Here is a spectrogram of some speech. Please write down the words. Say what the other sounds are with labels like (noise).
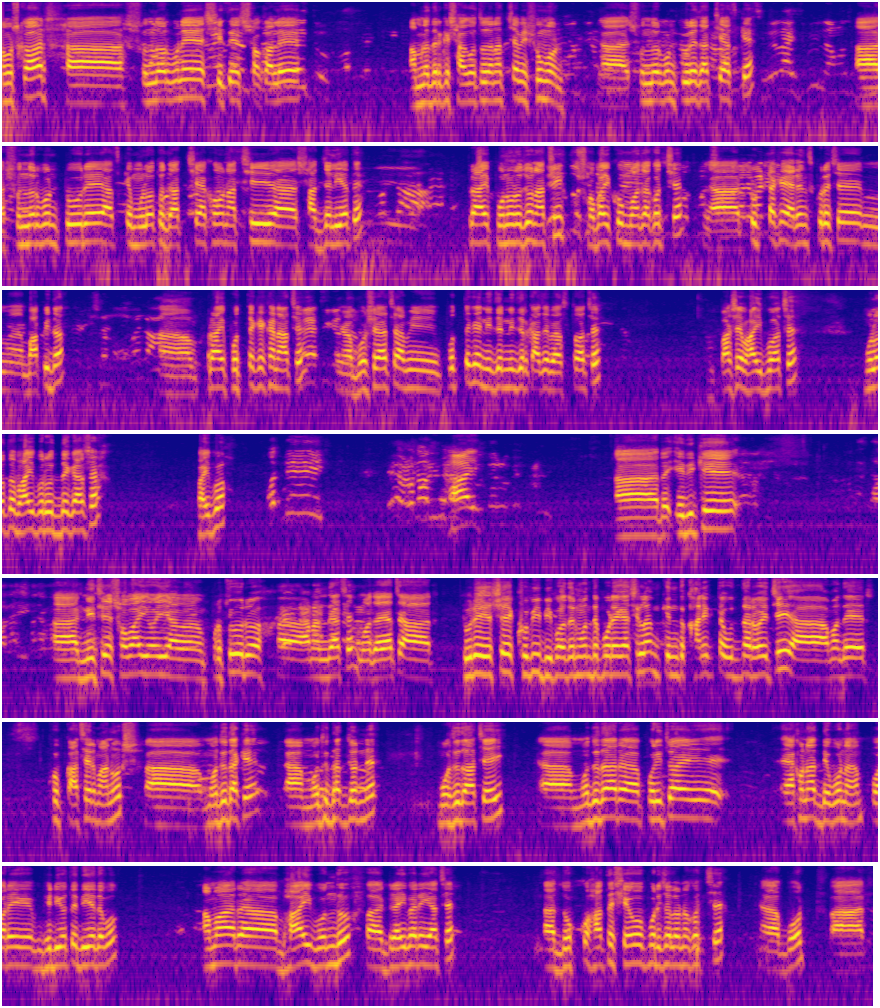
নমস্কার সুন্দরবনে শীতের সকালে আপনাদেরকে স্বাগত জানাচ্ছি আমি সুমন। সুন্দরবন ট্যুরে যাচ্ছি আজকে। সুন্দরবন ট্যুরে আজকে মূলত যাচ্ছি এখন, আছি সাতজালিয়াতে। প্রায় পনেরো জন আছি, সবাই খুব মজা করছে। ট্যুরটাকে অ্যারেঞ্জ করেছে বাপিদা। প্রায় প্রত্যেক এখানে আছে বসে আছে। আমি প্রত্যেকে নিজের নিজের কাজে ব্যস্ত আছে। পাশে ভাইপো আছে। মূলত ভাইপোর উদ্যোগে আসা। ভাইপো? আর এদিকে নিচে সবাই ওই প্রচুর আনন্দে আছে, মজায় আছে। আর ট্যুরে এসে খুবই বিপদের মধ্যে পড়ে গেছিলাম, কিন্তু খানিকটা উদ্ধার হয়েছি আমাদের খুব কাছের মানুষ মধুদাকে মধুদার জন্যে। মধুদা আছেই। মধুদার পরিচয় এখন আর দেবো না, পরে ভিডিওতে দিয়ে দেবো। আমার ভাই বন্ধু ড্রাইভারেই আছে। দক্ষ হাতে সেও পরিচালনা করছে। বোট। আর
